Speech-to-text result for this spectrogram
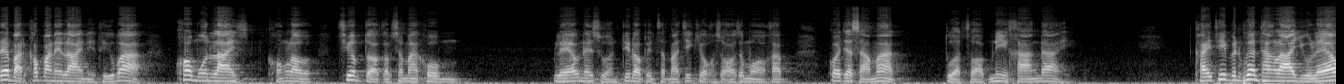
ได้บัตรเข้ามาในไลน์เนี่ยถือว่าข้อมูลไลน์ของเราเชื่อมต่อกับสมาคม แล้วในส่วนที่เราเป็นสมาชิกจกสสมครับ ก็จะสามารถ ตรวจสอบหนี้ค้างได้ ใครที่เป็นเพื่อนทางไลน์อยู่แล้ว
